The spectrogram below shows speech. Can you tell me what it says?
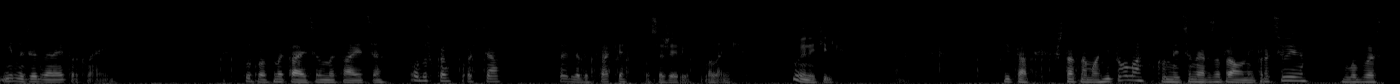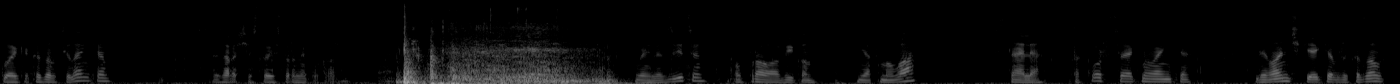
і низи дверей проклеєні. Тут у нас вмикається, вмикається подушка, ось ця. Це для безпеки пасажирів маленьких. Ну і не тільки. І так, штатна магнітола, кондиціонер заправлений працює, лобове скло, як я казав, ціленьке. Зараз ще з тої сторони покажу. Вигляд звідси. Оправа вікон як нова. Стеля також все як новеньке. Диванчики, як я вже казав,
